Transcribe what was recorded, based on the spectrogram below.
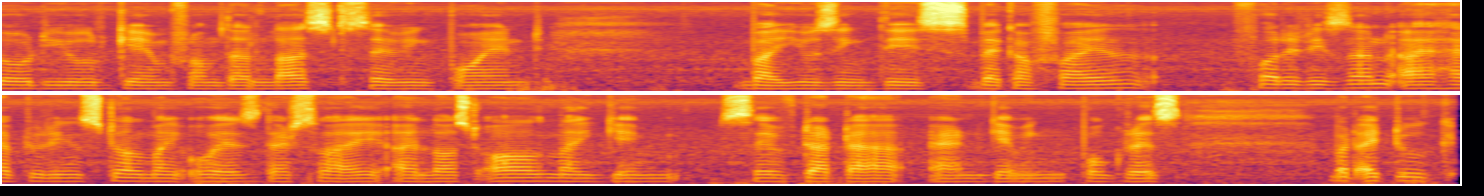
load your game from the last saving point by using this backup file. For a reason I have to reinstall my OS that's why I lost all my game save data and gaming progress. But I took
